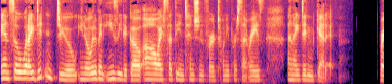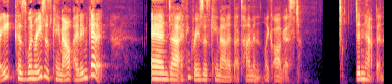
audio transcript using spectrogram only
And so what I didn't do, you know, it would have been easy to go, oh, I set the intention for a 20% raise and I didn't get it. Right? Because when raises came out, I didn't get it. And uh, I think Raises came out at that time in like August. Didn't happen.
